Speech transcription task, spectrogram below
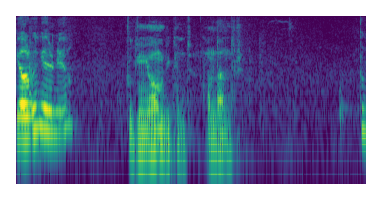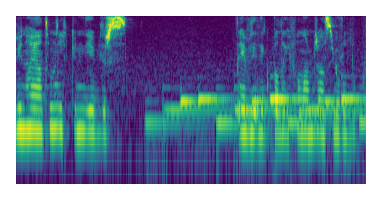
Yorgun görünüyor. Bugün yoğun bir gündü. Ondandır. Bugün hayatımın ilk günü diyebiliriz. Evlilik, balayı falan biraz yorulduk.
